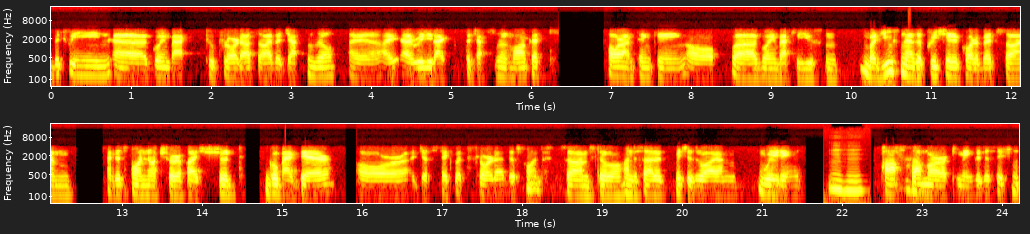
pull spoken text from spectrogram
between uh, going back to Florida, so either Jacksonville. I, I, I really like the Jacksonville market, or I'm thinking of uh, going back to Houston. But Houston has appreciated quite a bit, so I'm at this point not sure if I should go back there or just stick with Florida at this point. So I'm still undecided, which is why I'm waiting Mm-hmm. past summer to make the decision.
